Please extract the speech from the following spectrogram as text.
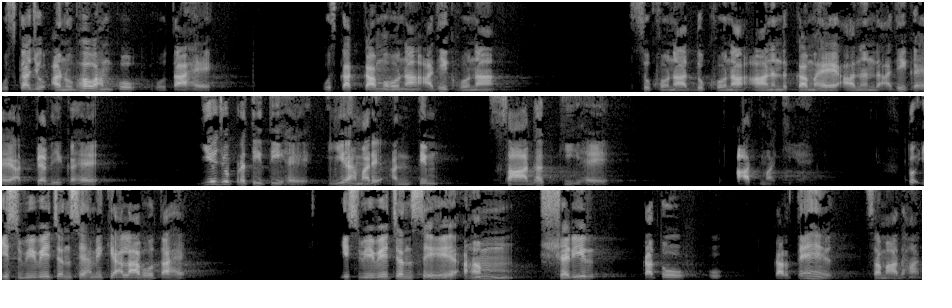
उसका जो अनुभव हमको होता है, उसका कम होना, अधिक होना सुख होना, दुख होना, आनंद कम है, आनंद अधिक है, अत्यधिक है। ये जो प्रतीति है, ये हमारे अंतिम साधक की है, आत्मा की है। तो इस विवेचन से हमें क्या लाभ होता है? इस विवेचन से हम शरीर का तो करते हैं समाधान,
